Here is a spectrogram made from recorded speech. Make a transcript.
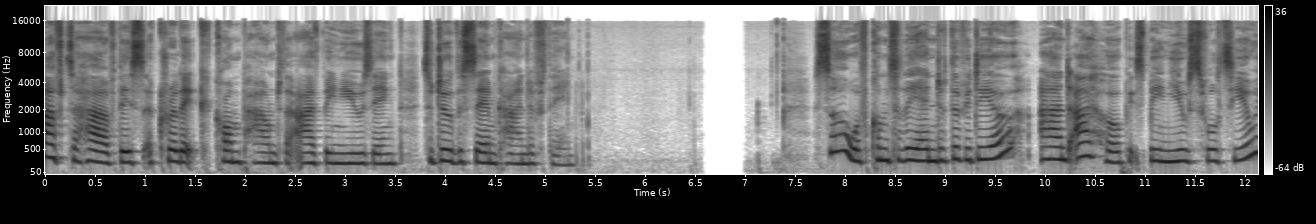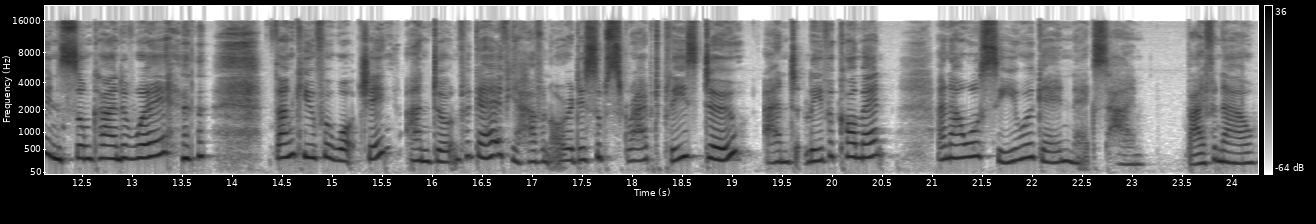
have to have this acrylic compound that I've been using to do the same kind of thing. So we've come to the end of the video and I hope it's been useful to you in some kind of way. Thank you for watching and don't forget if you haven't already subscribed please do and leave a comment and I will see you again next time. Bye for now.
